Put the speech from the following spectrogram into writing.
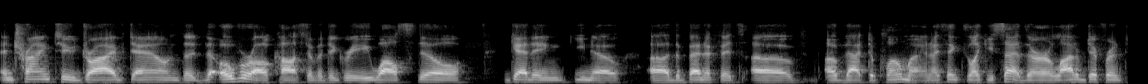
and trying to drive down the the overall cost of a degree while still getting, you know, uh, the benefits of of that diploma. And I think, like you said, there are a lot of different,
